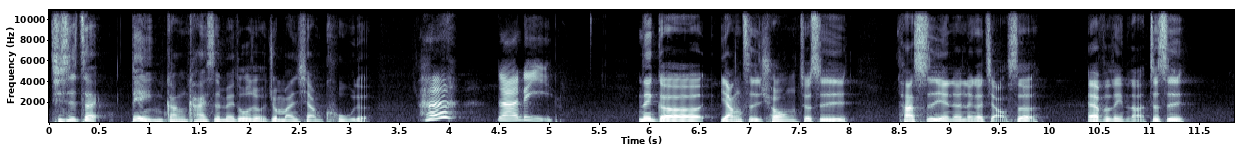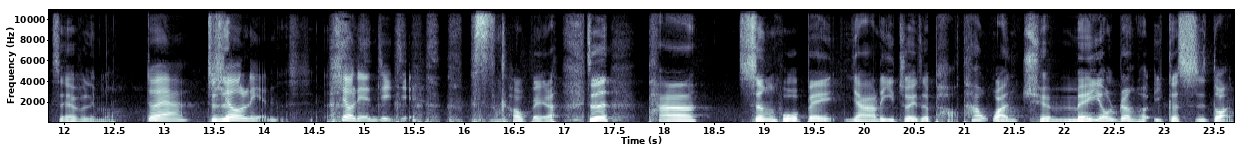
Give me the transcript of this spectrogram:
其实，在电影刚开始没多久就蛮想哭的。哈哪里？那个杨紫琼就是她饰演的那个角色 Evelyn 啦，就是是 Evelyn 吗？对啊，就是秀莲，秀莲姐姐。靠背啦，就是她生活被压力追着跑，她完全没有任何一个时段，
